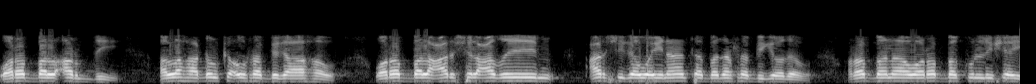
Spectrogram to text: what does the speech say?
waraba alardi allaha dhulka u rabbiga ahow warabba alcarshi alcadiim carshiga weynaanta badan rabbigoodow rabbanaa warabba kulli shay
